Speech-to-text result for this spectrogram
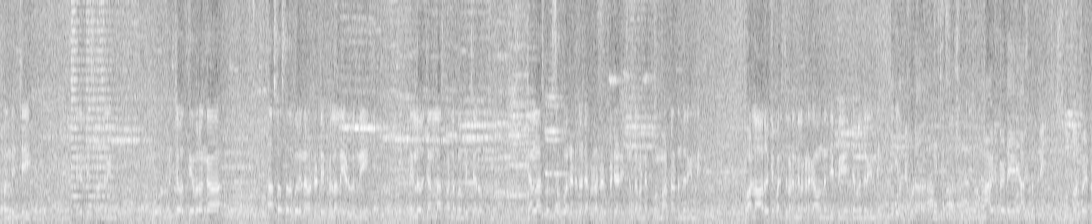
స్పందించి చర్యలు తీసుకోవడం జరిగింది. కొంచెం తీవ్రంగా అస్వస్థత గురైనటువంటి పిల్లల్ని ఏడుగురిని నెల్లూరు జనరల్ హాస్పిటల్ పంపించారు. జనరల్ హాస్పిటల్ సూపరింటెండెంట్ తోటి అక్కడ ఉన్న పీడియాట్రిషియన్తో కూడా నేను మాట్లాడడం జరిగింది. వాళ్ళ ఆరోగ్య పరిస్థితి కూడా నిలకడగా ఉందని చెప్పి చెప్పడం జరిగింది. కూడా నాయుడుపేట ఏరియా ఆసుపత్రి సూళ్ళూరుపేట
